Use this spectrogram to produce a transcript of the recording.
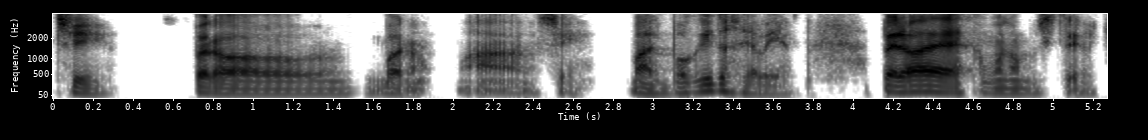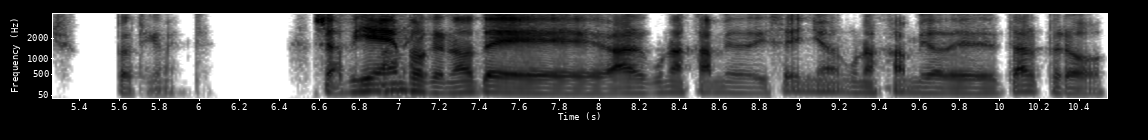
Sí, pero bueno, ah, sí. Vale, un poquito sí bien. Pero es como la 1.7.8, prácticamente. O sea, bien, Vale. porque no te. Algunos cambios de diseño, algunos cambios de tal, pero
